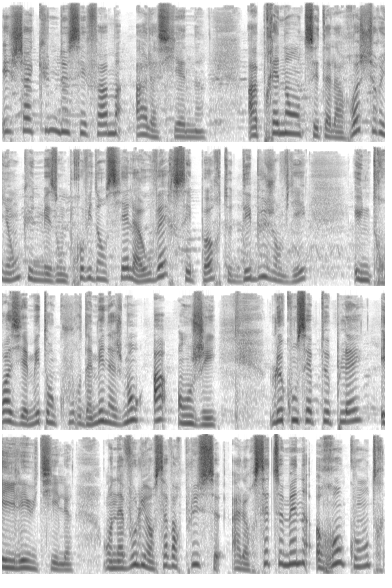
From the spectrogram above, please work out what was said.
et chacune de ces femmes a la sienne. Après Nantes, c'est à La Roche-sur-Yon qu'une maison providentielle a ouvert ses portes début janvier et une troisième est en cours d'aménagement à Angers. Le concept plaît et il est utile. On a voulu en savoir plus, alors cette semaine, rencontre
